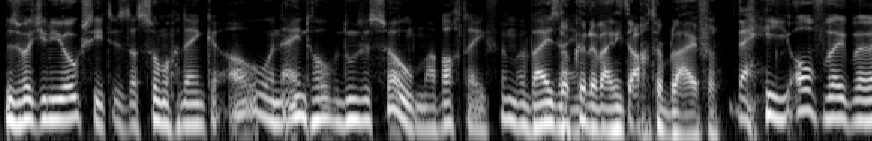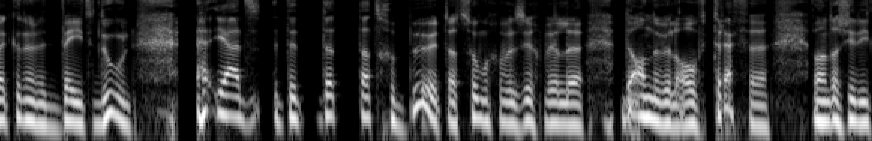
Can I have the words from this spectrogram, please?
Dus wat je nu ook ziet, is dat sommigen denken: oh, in Eindhoven doen ze het zo. Maar wacht even, maar wij zijn. Dan kunnen wij niet achterblijven. Nee, of wij, wij kunnen het beter doen. Ja, dat, dat, dat gebeurt. Dat sommigen zich willen, de ander willen overtreffen. Want als je die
